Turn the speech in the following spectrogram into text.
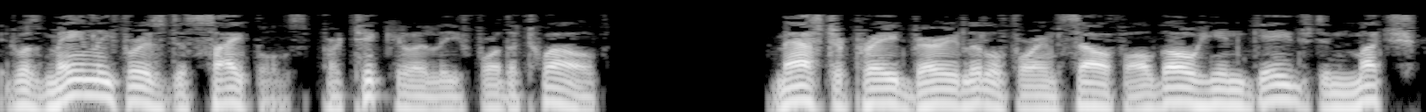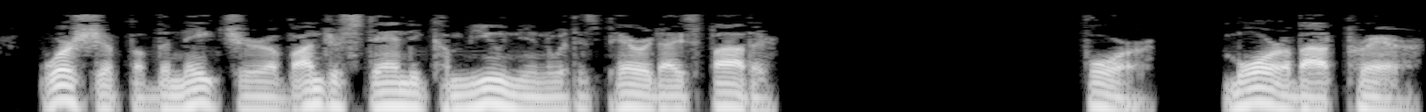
it was mainly for his disciples, particularly for the twelve. Master prayed very little for himself, although he engaged in much worship of the nature of understanding communion with his Paradise Father. 4. More about prayer.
